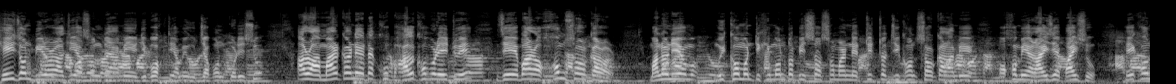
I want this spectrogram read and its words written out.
সেইজন বীৰৰ আজি আচলতে আমি দিৱসটি আমি উদযাপন কৰিছোঁ। আৰু আমাৰ কাৰণে এটা খুব ভাল খবৰ এইটোৱে যে এইবাৰ অসম চৰকাৰৰ মাননীয় মুখ্যমন্ত্ৰী হিমন্ত বিশ্ব শৰ্মাৰ নেতৃত্বত যিখন চৰকাৰ আমি অসমীয়া ৰাইজে পাইছোঁ সেইখন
